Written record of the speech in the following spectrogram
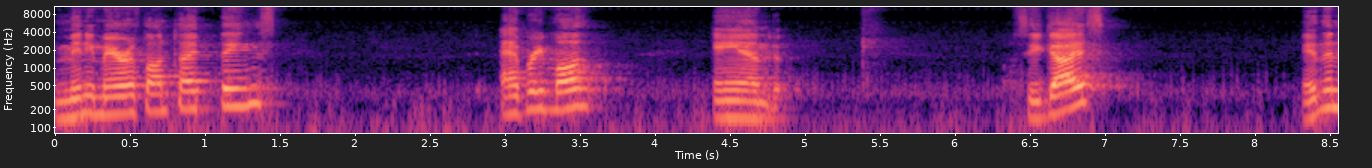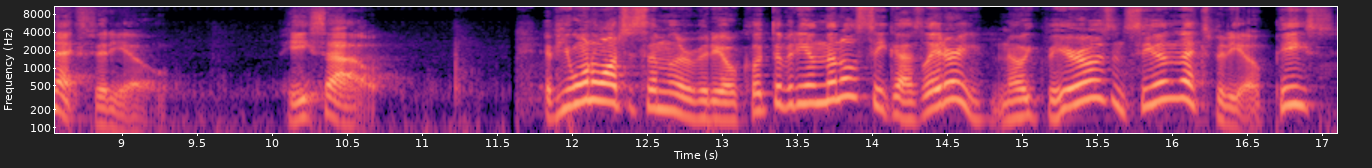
mini marathon type things every month. And see you guys in the next video. Peace out. If you want to watch a similar video, click the video in the middle. See you guys later. Your heroes and see you in the next video. Peace.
